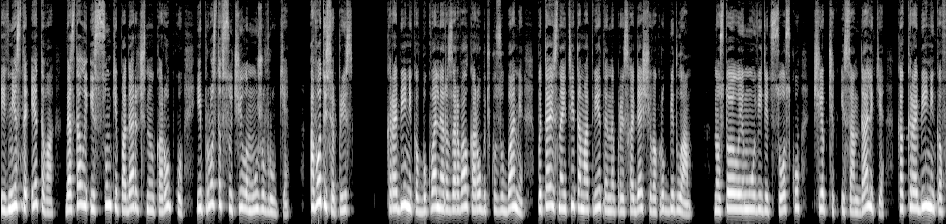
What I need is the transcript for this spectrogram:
И вместо этого достала из сумки подарочную коробку и просто всучила мужу в руки. А вот и сюрприз. Коробейников буквально разорвал коробочку зубами, пытаясь найти там ответы на происходящий вокруг бедлам. Но стоило ему увидеть соску, чепчик и сандалики, как Коробейников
